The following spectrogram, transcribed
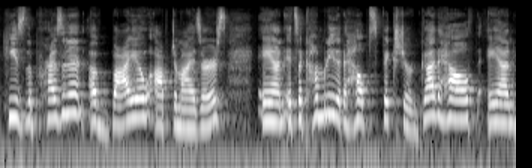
He's the president of BiOptimizers and it's a company that helps fix your gut health. And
